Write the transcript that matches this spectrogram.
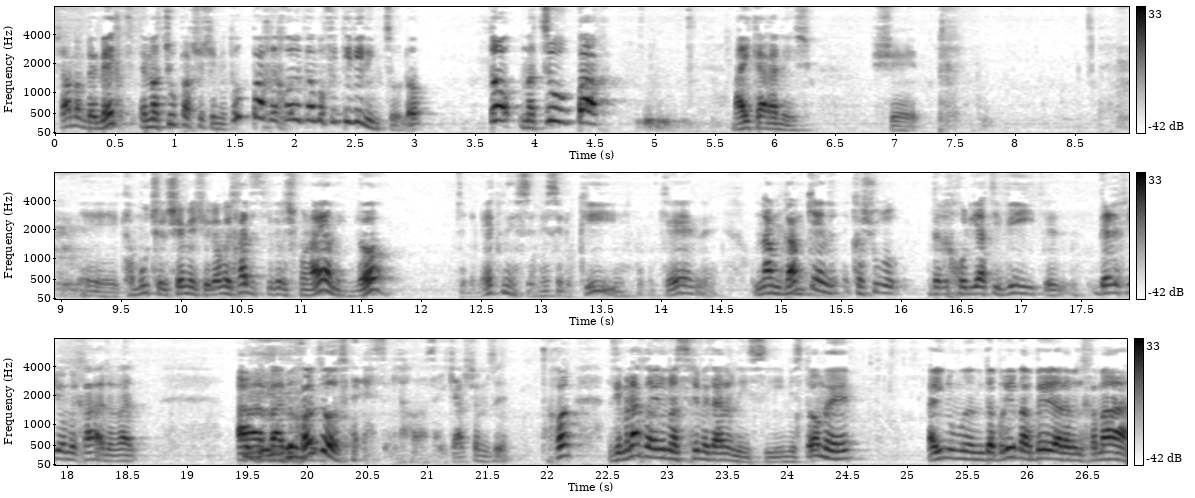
שם באמת הם מצאו פח של שמן. פח יכול להיות גם באופן טבעי למצוא, לא? טוב, מצאו פח. מה עיקר הנס? שכמות אה, של שמן של יום אחד הספיקה לשמונה ימים, לא? זה באמת נס, זה נס אלוקי, כן. אמנם גם כן קשור דרך חוליה טבעית, דרך יום אחד, אבל... אבל בכל זאת, זה לא, זה העיקר שם זה, נכון? אז אם אנחנו היינו מנסחים את הניסים, מסתומה, היינו מדברים הרבה על המלחמה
